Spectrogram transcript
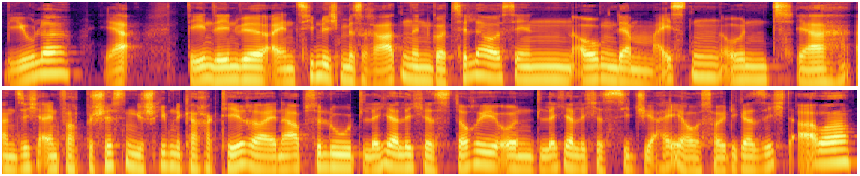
Bueller? Ja, den sehen wir einen ziemlich missratenen Godzilla aus den Augen der meisten und ja, an sich einfach beschissen geschriebene Charaktere, eine absolut lächerliche Story und lächerliches CGI aus heutiger Sicht, aber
